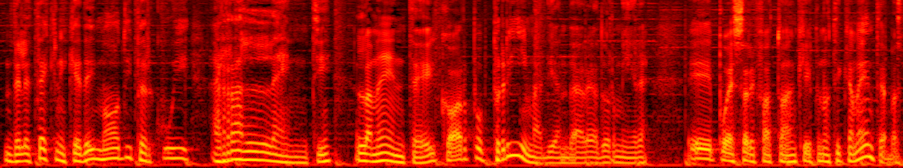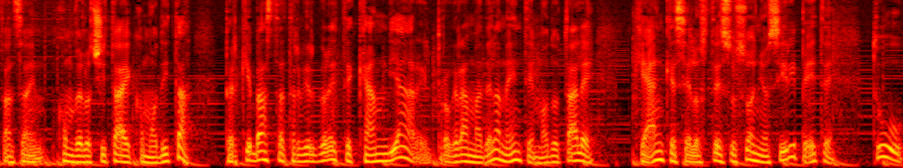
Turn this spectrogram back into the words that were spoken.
delle tecniche e dei modi per cui rallenti la mente e il corpo prima di andare a dormire. E può essere fatto anche ipnoticamente, abbastanza con velocità e comodità, perché basta, tra virgolette, cambiare il programma della mente in modo tale che anche se lo stesso sogno si ripete, tu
